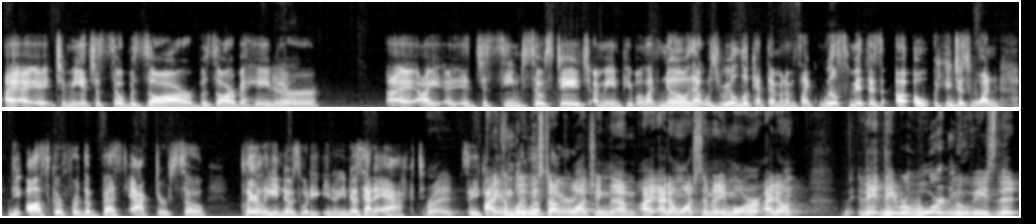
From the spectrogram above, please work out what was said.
I, I to me, it's just so bizarre, bizarre behavior. I, I it just seemed so staged. I mean, people are like, no, that was real. Look at them, and I was like, Will Smith is uh, oh, he just won the Oscar for the best actor, so clearly he knows what he you know he knows how to act. Right. So I completely stopped watching them. I, I don't watch them anymore. I don't. They, they reward movies that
